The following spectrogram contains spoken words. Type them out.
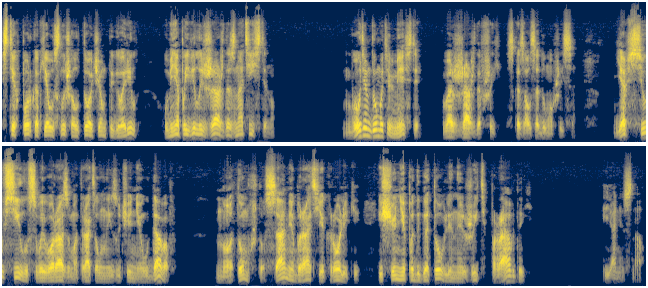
«С тех пор, как я услышал то, о чем ты говорил, у меня появилась жажда знать истину». «Будем думать вместе, ваш жаждавший», — сказал задумавшийся. «Я всю силу своего разума тратил на изучение удавов, но о том, что сами братья-кролики еще не подготовлены жить правдой, я не знал».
